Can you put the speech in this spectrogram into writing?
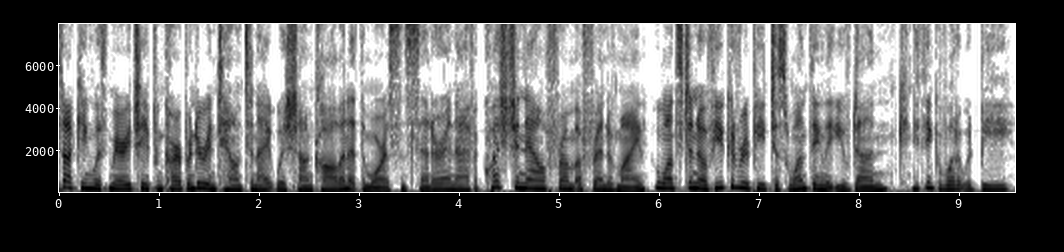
Talking with Mary Chapin Carpenter in town tonight with Shawn Colvin at the Morrison Center. And I have a question now from a friend of mine who wants to know if you could repeat just one thing that you've done. Can you think of what it would be?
